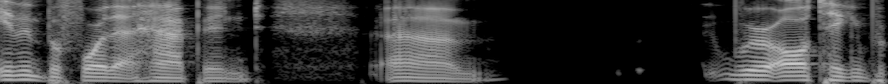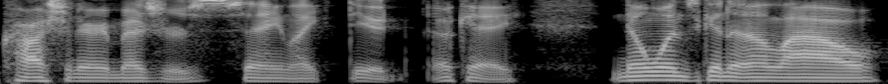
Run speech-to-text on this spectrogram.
even before that happened, um we're all taking precautionary measures saying like, dude, okay, no one's to allow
